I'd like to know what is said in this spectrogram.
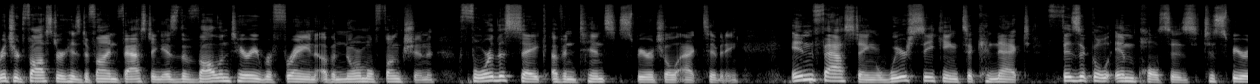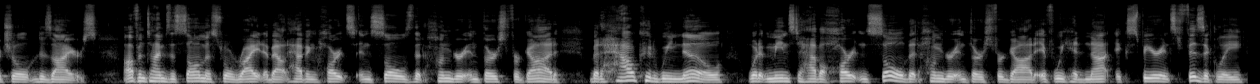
Richard Foster has defined fasting as the voluntary refrain of a normal function for the sake of intense spiritual activity. In fasting, we're seeking to connect physical impulses to spiritual desires. Oftentimes, the psalmist will write about having hearts and souls that hunger and thirst for God, but how could we know what it means to have a heart and soul that hunger and thirst for God if we had not experienced physically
